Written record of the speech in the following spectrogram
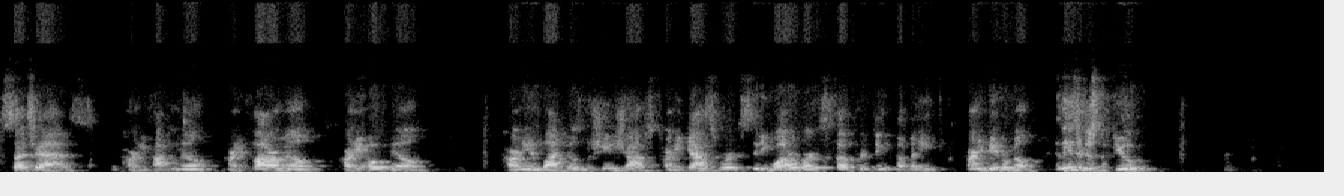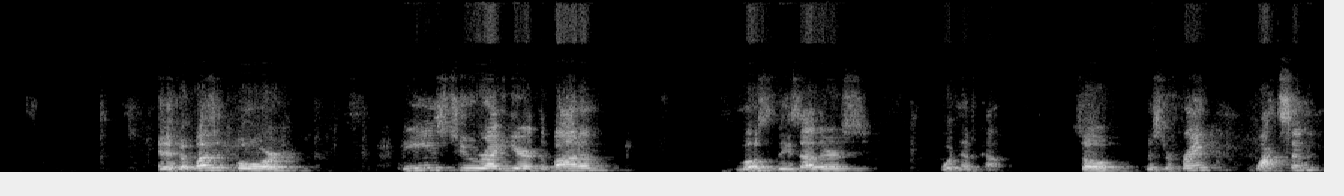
such as the Kearney Cotton Mill, Kearney Flour Mill, Kearney Oat Mill, Kearney and Black Hills Machine Shops, Kearney Gas Works, City Water Works, Sub Printing Company, Kearney Paper Mill, and these are just a few of them. And if it wasn't for these two right here at the bottom, most of these others wouldn't have come. So Mr. Frank Watson,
